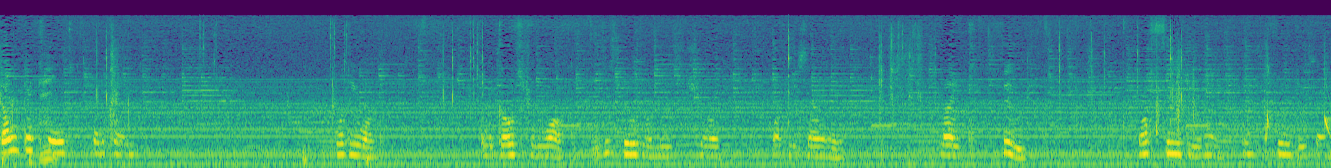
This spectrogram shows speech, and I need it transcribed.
Don't get killed by the plane. What do you want? And the ghost should walk. This build one needs to show what we sell here. Like food. What food do you want? What food do you. What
